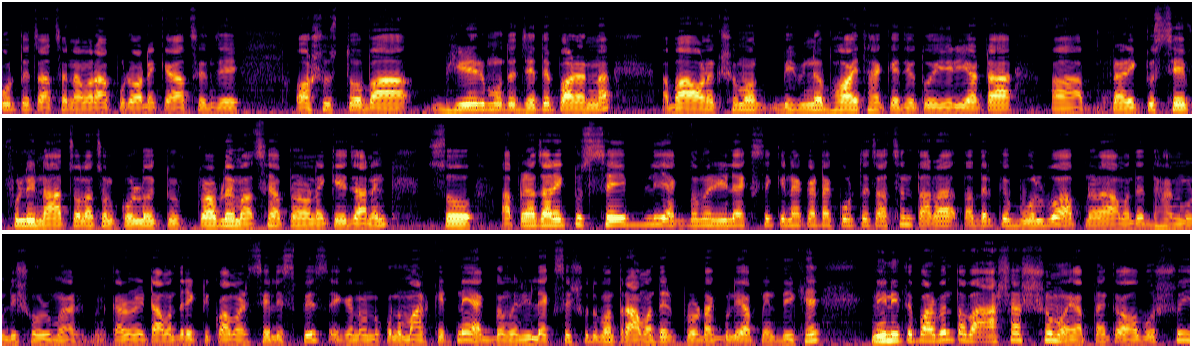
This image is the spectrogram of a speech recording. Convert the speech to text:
করতে চাচ্ছেন, আমার আপুরা অনেকে আছেন যে অসুস্থ বা ভিড়ের মধ্যে যেতে পারেন না, বা অনেক সময় বিভিন্ন ভয় থাকে যেহেতু এরিয়াটা আপনার একটু সেফফুলি না চলাচল করলেও একটু প্রবলেম আছে, আপনারা অনেকেই জানেন। সো আপনারা যারা একটু সেফলি একদমই রিল্যাক্সে কেনাকাটা করতে চাচ্ছেন, তারা তাদেরকে বলব আপনারা আমাদের ধানমন্ডি শোরুমে আসবেন। কারণ এটা আমাদের একটি কমার্শিয়াল স্পেস এখানে অন্য কোনো মার্কেট নেই, একদমই রিল্যাক্সে শুধুমাত্র আমাদের প্রোডাক্টগুলি আপনি দেখে নিয়ে নিতে পারবেন। তবে আসার সময় আপনাকে অবশ্যই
